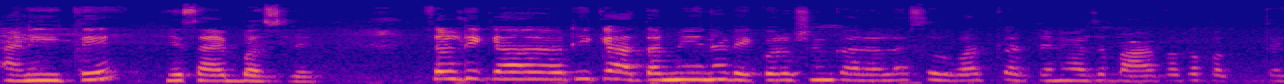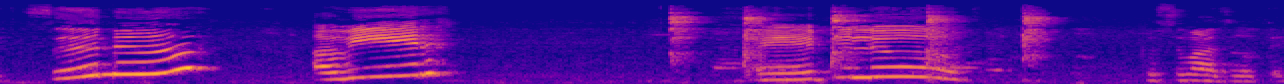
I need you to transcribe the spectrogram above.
आणि इथे हे साहेब बसले चल ठीक आहे. ठीक आहे. आता मी ना डेकोरेशन करायला सुरुवात करते आणि माझं बाळ बघा बघतंय. चल अवीर? ए पिल्लू? कसं वाजवते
